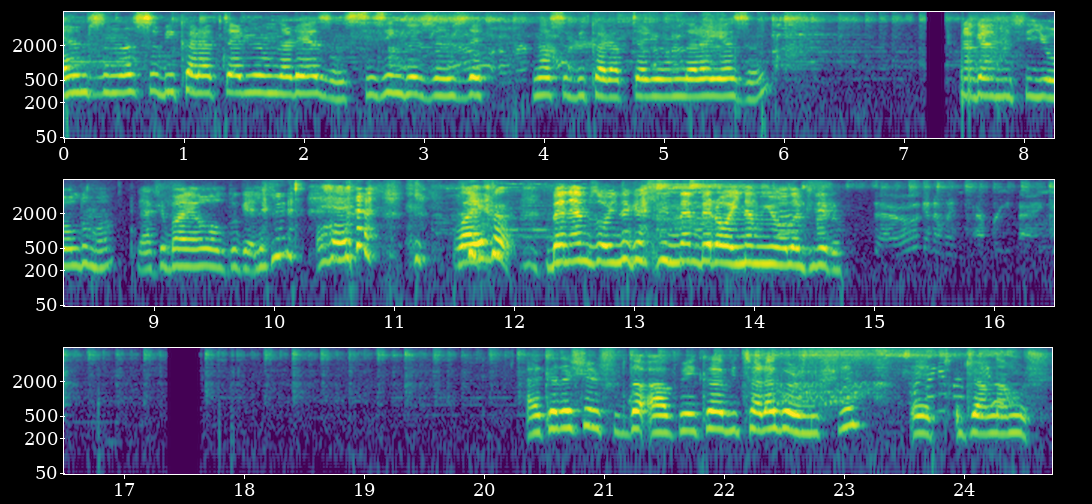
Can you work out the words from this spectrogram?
Ems nasıl bir karakter yorumlara yazın. Sizin gözünüzde nasıl bir karakter yorumlara yazın. Ne gelmesi iyi oldu mu? Gerçi bayağı oldu geleli. Vay ben Emz oyuna geldiğinden beri oynamıyor olabilirim. Arkadaşlar şurada AFK bir tara görmüştüm. Evet canlanmış.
